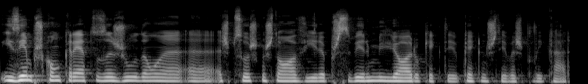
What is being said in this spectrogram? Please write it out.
exemplos concretos ajudam a, a, as pessoas que nos estão a ouvir a perceber melhor o que é que, te, o que, é que nos esteve a explicar.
